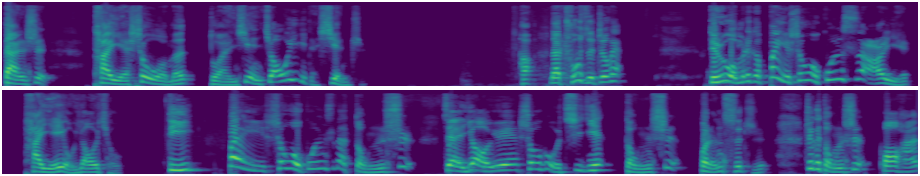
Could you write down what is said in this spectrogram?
但是它也受我们短线交易的限制。好，那除此之外，对于我们这个被收购公司而言，它也有要求。第一，被收购公司的董事在要约收购期间，董事不能辞职。这个董事包含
